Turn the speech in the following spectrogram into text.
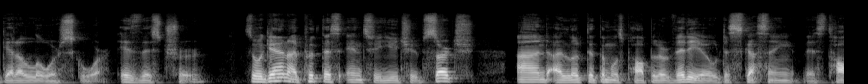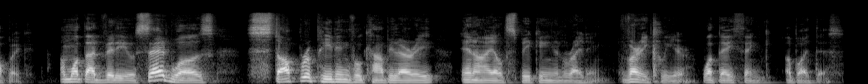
get a lower score. Is this true? So again, I put this into YouTube search and I looked at the most popular video discussing this topic. And what that video said was, stop repeating vocabulary in IELTS speaking and writing. Very clear what they think about this.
